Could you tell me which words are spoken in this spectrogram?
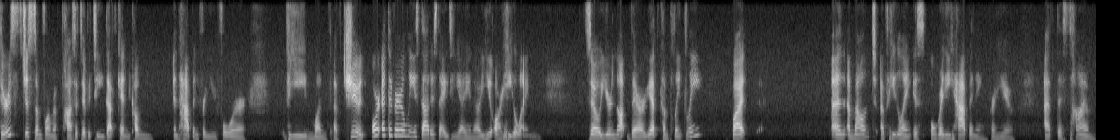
there's just some form of positivity that can come and happen for you for the month of June, or at the very least, that is the idea. You know, you are healing. So you're not there yet completely, but an amount of healing is already happening for you at this time.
